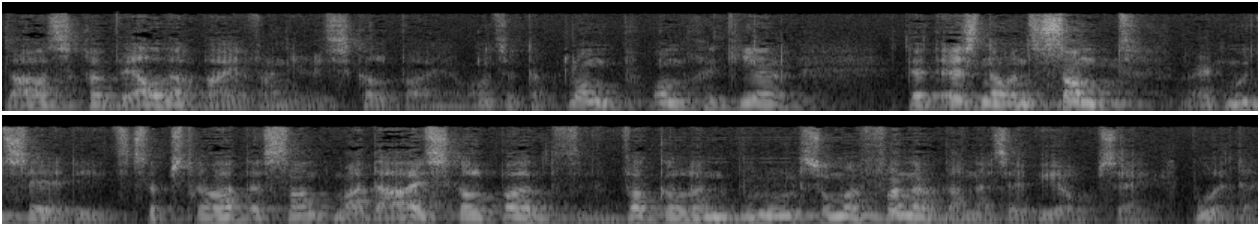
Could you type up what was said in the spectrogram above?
Daar's geweldig baie van hierdie skilpaaie. Ons het 'n klomp omgekeer. Dit is nou in sand. Ek moet sê die substraat is sand, maar daai skilpad wikkel en woel sommer vinnig dan as hy weer op sy pote.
